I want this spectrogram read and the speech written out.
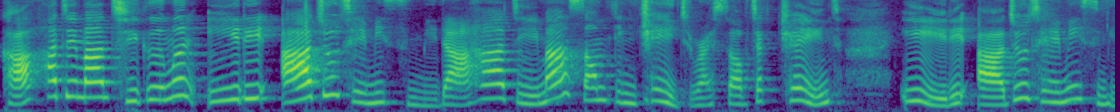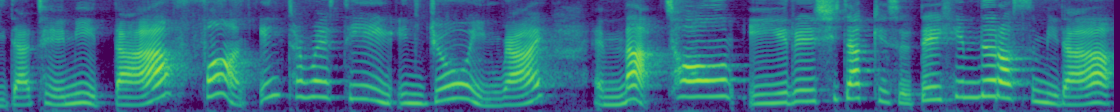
가, 하지만 지금은 일이 아주 재밌습니다. 하지만 something changed, right? Subject changed. 이 일이 아주 재미있습니다. 재미있다. fun, interesting, enjoying, right? and 나 처음 이 일을 시작했을 때 힘들었습니다.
